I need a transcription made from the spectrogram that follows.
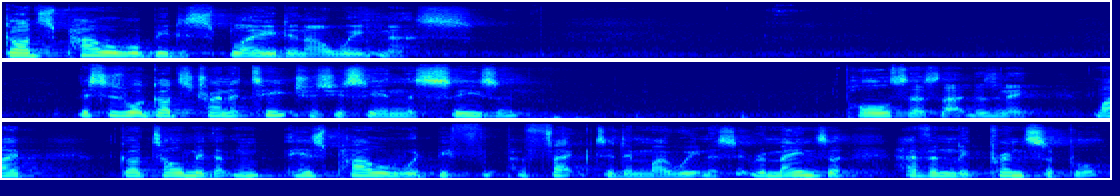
God's power will be displayed in our weakness. This is what God's trying to teach us, you see, in this season. Paul says that, doesn't he? My God told me that his power would be perfected in my weakness. It remains a heavenly principle.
